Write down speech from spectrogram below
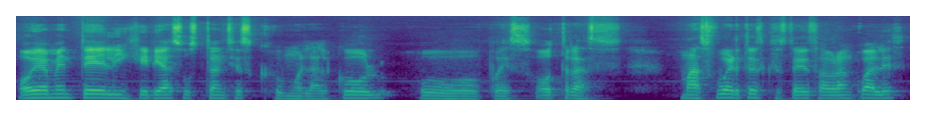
Obviamente él ingería sustancias como el alcohol o pues otras más fuertes que ustedes sabrán cuáles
